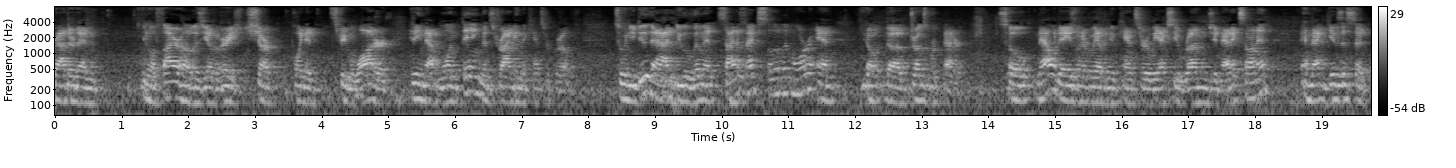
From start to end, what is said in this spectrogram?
rather than you know a fire hose. You have a very sharp pointed stream of water hitting that one thing that's driving the cancer growth. So when you do that, you limit side effects a little bit more, and you know the drugs work better. So nowadays, whenever we have a new cancer, we actually run genetics on it, and that gives us an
